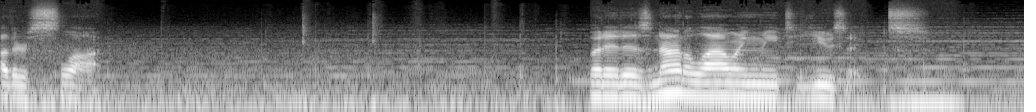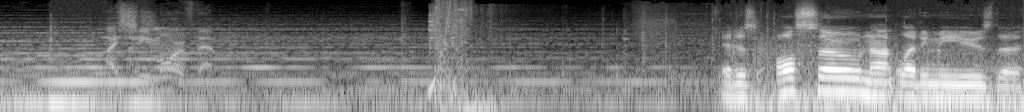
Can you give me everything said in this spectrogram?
other slot. But it is not allowing me to use it. I see more of them. It is also not letting me use the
